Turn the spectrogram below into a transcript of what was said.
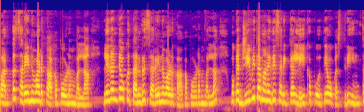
భర్త సరైనవాడు కాకపోవడం వల్ల లేదంటే ఒక తండ్రి సరైనవాడు కాకపోవడం వల్ల ఒక జీవితం అనేది సరిగ్గా లేకపోతే ఒక స్త్రీ ఇంత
